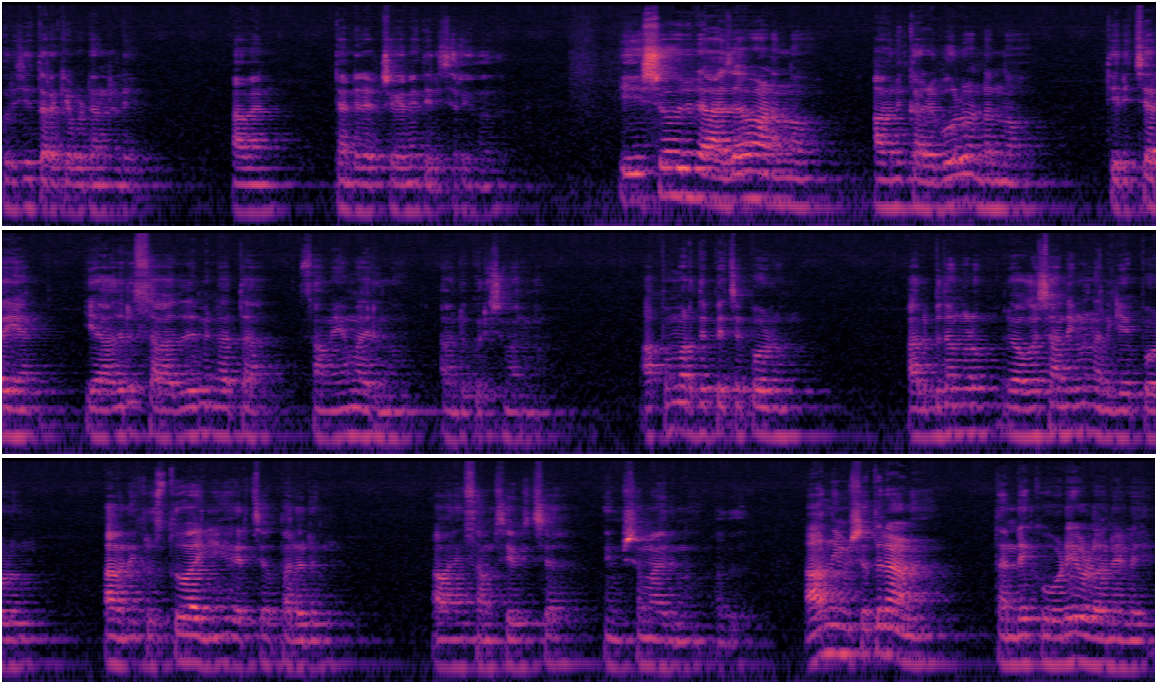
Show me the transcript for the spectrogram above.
കുരിശി തറയ്ക്കപ്പെട്ടവനിലെ അവൻ തന്റെ രക്ഷകനെ തിരിച്ചറിയുന്നത്. ഈശോ ഒരു രാജാവാണെന്നോ അവന് കഴിവുകളുണ്ടെന്നോ തിരിച്ചറിയാൻ യാതൊരു സാധ്യതയുമില്ലാത്ത സമയമായിരുന്നു അവന്റെ കുരിശുമരണം അപ്പം വർദ്ധിപ്പിച്ചപ്പോഴും അത്ഭുതങ്ങളും രോഗശാന്തികളും നൽകിയപ്പോഴും അവനെ ക്രിസ്തു അംഗീകരിച്ച പലരും അവനെ സംശയിച്ച നിമിഷമായിരുന്നു അത്. ആ നിമിഷത്തിലാണ് തന്റെ കൂടെയുള്ളവനിലെ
